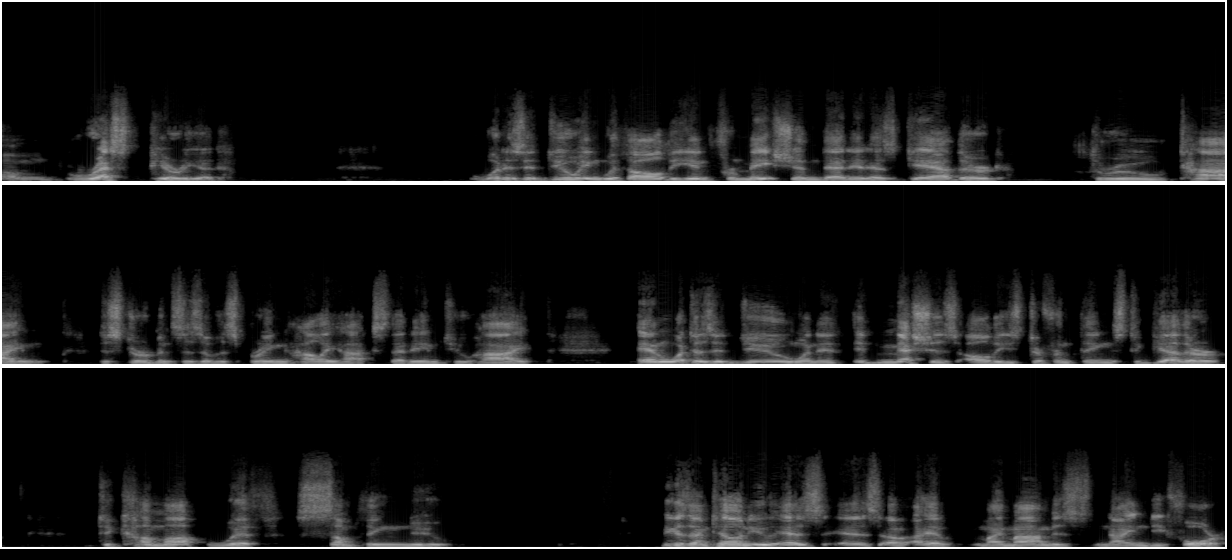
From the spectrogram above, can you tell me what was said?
um, rest period. What is it doing with all the information that it has gathered through time? Disturbances of the spring, hollyhocks that aim too high. And what does it do when it, it meshes all these different things together to come up with something new? Because I'm telling you, as as uh, I have, my mom is 94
